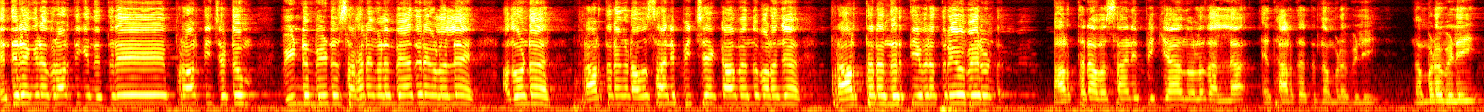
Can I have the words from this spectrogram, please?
എന്തിനെങ്ങനെ പ്രാർത്ഥിക്കുന്നു? ഇത്രയും പ്രാർത്ഥിച്ചിട്ടും വീണ്ടും വീണ്ടും സഹനങ്ങളും വേദനകളും അല്ലേ? അതുകൊണ്ട് പ്രാർത്ഥനകൾ അവസാനിപ്പിച്ചേക്കാം എന്ന് പറഞ്ഞ് പ്രാർത്ഥന നിർത്തിയവർ എത്രയോ പേരുണ്ട്. പ്രാർത്ഥന അവസാനിപ്പിക്കുക എന്നുള്ളതല്ല യഥാർത്ഥത്തിൽ നമ്മുടെ വിളി. നമ്മുടെ വിളി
